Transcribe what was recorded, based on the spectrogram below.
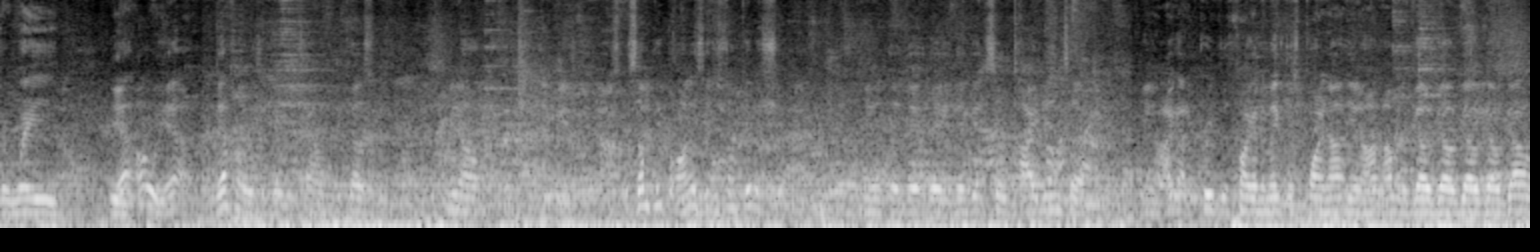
the way? Yeah. Oh, yeah. Definitely was a bigger challenge because you know some people honestly just don't give a shit. You know, they, they, they get so tied into, know, I got to prove this point, I got to make this point. out. you know, I'm, I'm going to go, go, go, go, go,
